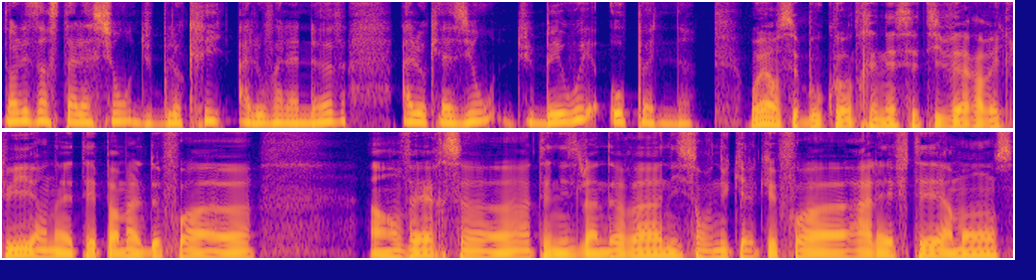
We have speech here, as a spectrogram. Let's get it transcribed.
dans les installations du Bloquerie à Louvain-la-Neuve à l'occasion du BW Open. Oui, on s'est beaucoup entraîné cet hiver avec lui. On a été pas mal de fois euh, à Anvers, euh, à Tennis Landeren. Ils sont venus quelques fois à l'AFT, à Mons.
